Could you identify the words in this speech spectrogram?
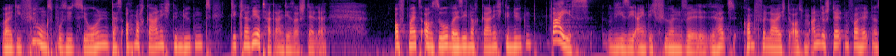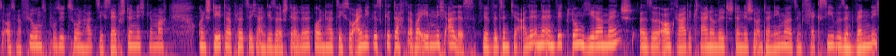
weil die Führungsposition das auch noch gar nicht genügend deklariert hat an dieser Stelle. Oftmals auch so, weil sie noch gar nicht genügend weiß, wie sie eigentlich führen will. Sie hat, kommt vielleicht aus einem Angestelltenverhältnis, aus einer Führungsposition, hat sich selbstständig gemacht und steht da plötzlich an dieser Stelle und hat sich so einiges gedacht, aber eben nicht alles. Wir, wir sind ja alle in der Entwicklung, jeder Mensch, also auch gerade kleine und mittelständische Unternehmer sind flexibel, sind wendig,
